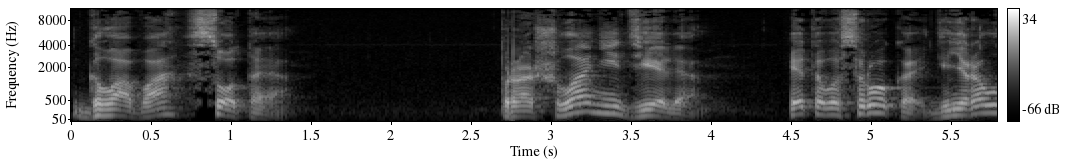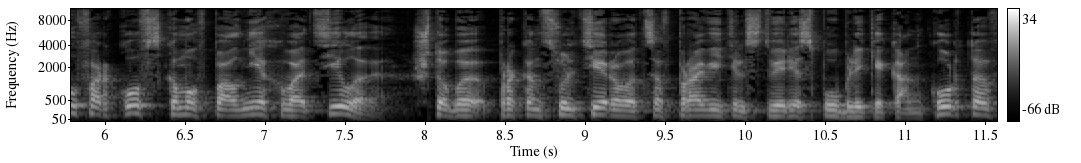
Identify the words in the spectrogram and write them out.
Глава сотая. Прошла неделя. Этого срока генералу Фарковскому вполне хватило, чтобы проконсультироваться в правительстве Республики Конкуртов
